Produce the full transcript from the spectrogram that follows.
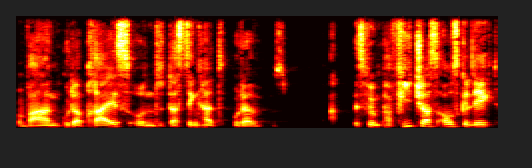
war ein guter Preis und das Ding hat, oder ist für ein paar Features ausgelegt,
